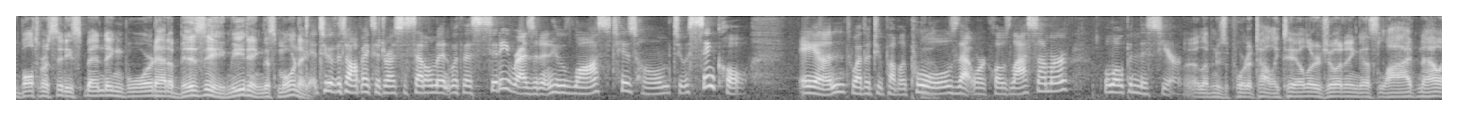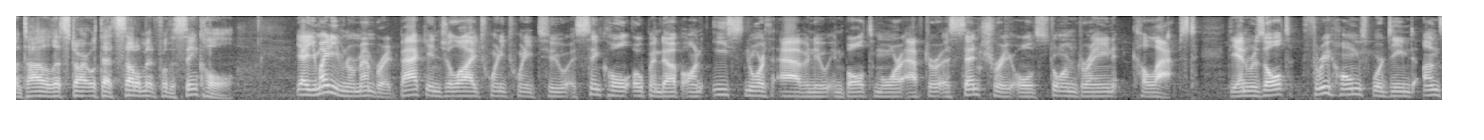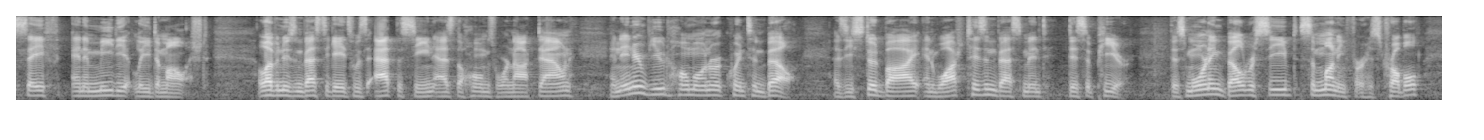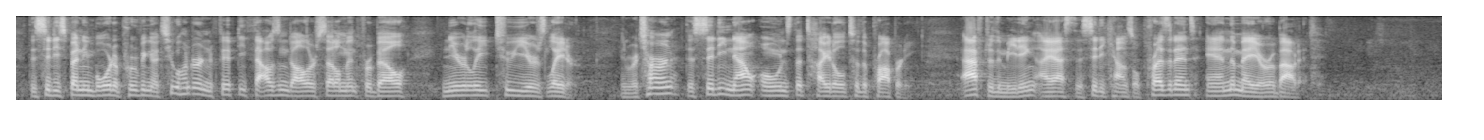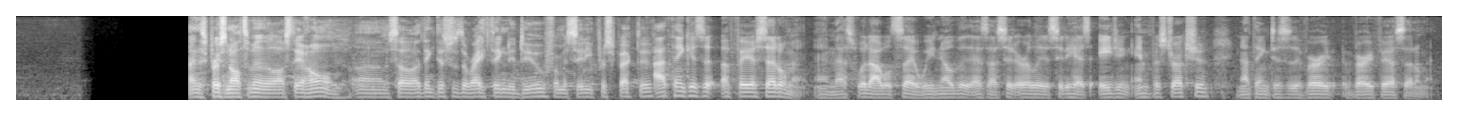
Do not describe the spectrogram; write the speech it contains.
Baltimore City Spending Board had a busy meeting this morning. Two of the topics addressed a settlement with a city resident who lost his home to a sinkhole and whether two public pools that were closed last summer will open this year. 11 News reporter Tyler Taylor joining us live now. And Tyler, let's start with that settlement for the sinkhole. Yeah, you might even remember it. Back in July 2022, a sinkhole opened up on East North Avenue in Baltimore after a century old storm drain collapsed. The end result three homes were deemed unsafe and immediately demolished. 11 News Investigates was at the scene as the homes were knocked down and interviewed homeowner Quentin Bell as he stood by and watched his investment disappear. This morning, Bell received some money for his trouble. The city spending board approving a $250,000 settlement for Bell nearly two years later. In return, the city now owns the title to the property. After the meeting, I asked the city council president and the mayor about it. And this person ultimately lost their home. Um, so I think this was the right thing to do from a city perspective. I think it's a, a, fair settlement, and that's what I will say. We know that, as I said earlier, the city has aging infrastructure, and I think this is a very, very fair settlement.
